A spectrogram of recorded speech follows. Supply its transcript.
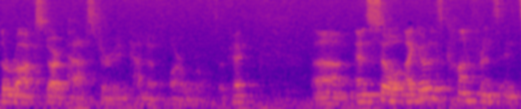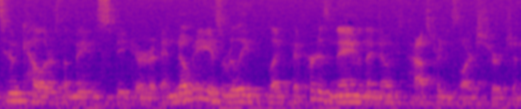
the rock star pastor in kind of our world. Okay. Um, and so I go to this conference, and Tim Keller is the main speaker, and nobody is really like they've heard his name and they know he's pastoring this large church in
